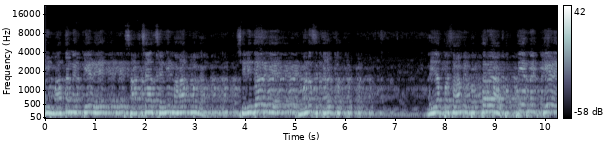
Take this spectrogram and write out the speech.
ಈ ಮಾತನ್ನ ಕೇಳಿ ಸಾಕ್ಷಾತ್ ಶನಿ ಮಹಾತ್ಮಗ, ಶನಿದೇವರಿಗೆ ಮನಸ್ಸು ಕರೆಕ್ಟ್ ಅಯ್ಯಪ್ಪ ಸ್ವಾಮಿ ಭಕ್ತರ ಭಕ್ತಿಯನ್ನ ಕೇಳಿ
